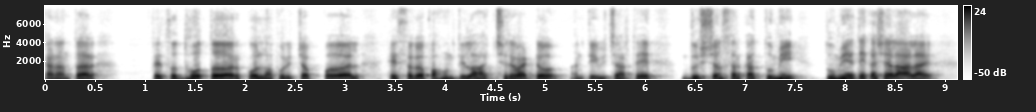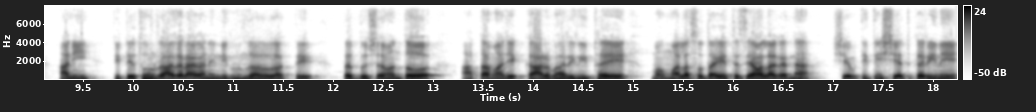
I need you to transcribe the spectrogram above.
त्यानंतर त्याचं धोतर कोल्हापुरी चप्पल हे सगळं पाहून तिला आश्चर्य वाटतं. आणि ती विचारते दुष्यंत सरकार तुम्ही तुम्ही येथे कशाला आलाय? आणि ती तेथून रागरागाने निघून जावं लागते. तर दुष्यंत म्हणतो आता माझी कारभारी इथं आहे मग मला सुद्धा येथेच यावं लागेल ना? शेवटी ती शेतकरीने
